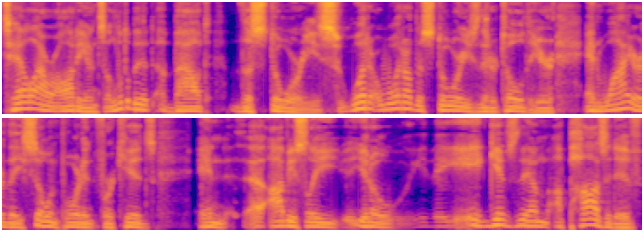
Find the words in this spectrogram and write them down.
tell our audience a little bit about the stories. What are, what are the stories that are told here, and why are they so important for kids? And uh, obviously, you know, it gives them a positive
